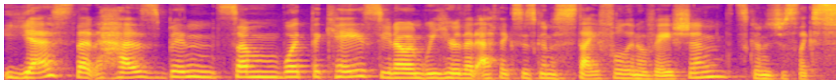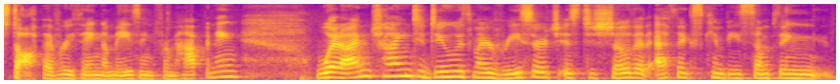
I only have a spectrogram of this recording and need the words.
yes, that has been somewhat the case, you know, and we hear that ethics is going to stifle innovation. It's going to just like stop everything amazing from happening. What I'm trying to do with my research is to show that ethics can be something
